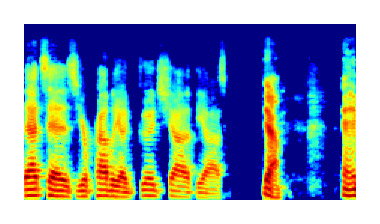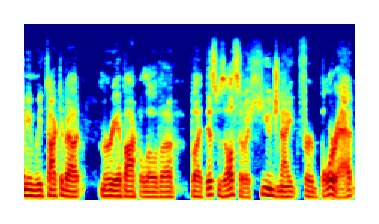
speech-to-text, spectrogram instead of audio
that says you're probably a good shot at the Oscar. Yeah. And I mean, we talked about Maria Bakalova, but this was also a huge night for Borat.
